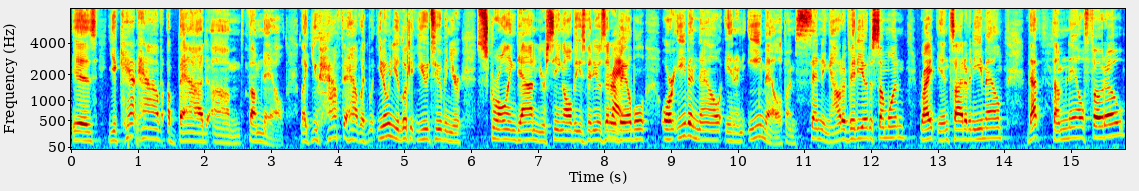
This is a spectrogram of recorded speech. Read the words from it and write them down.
is you can't have a bad um, thumbnail. Like you have to have like you know when you look at YouTube and you're scrolling down and you're seeing all these videos that are Right. available, or even now in an email, if I'm sending out a video to someone, right inside of an email, that thumbnail photo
